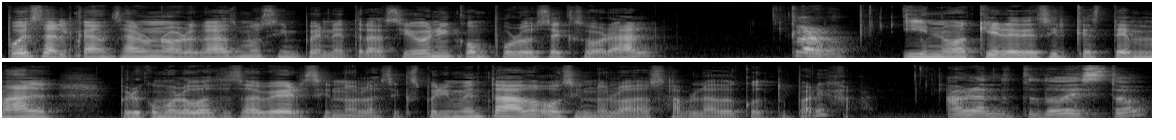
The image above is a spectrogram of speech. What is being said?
puedes alcanzar un orgasmo sin penetración y con puro sexo oral. Claro. Y no quiere decir que esté mal, pero ¿cómo lo vas a saber si no lo has experimentado o si no lo has hablado con tu pareja? Hablando de todo esto,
